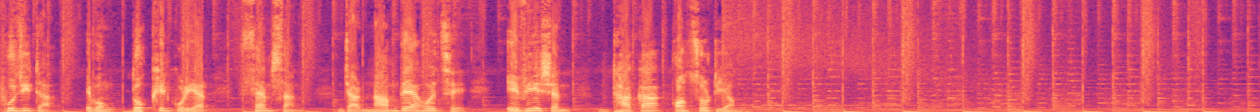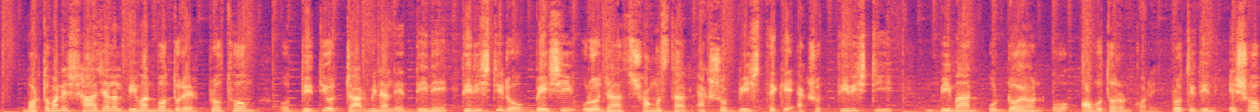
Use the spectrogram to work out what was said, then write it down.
ফুজিটা এবং দক্ষিণ কোরিয়ার স্যামসাং, যার নাম দেয়া হয়েছে এভিয়েশন ঢাকা কনসোর্টিয়াম। বর্তমানে শাহজালাল বিমানবন্দরের প্রথম ও দ্বিতীয় টার্মিনালে দিনে তিরিশটিরও বেশি উড়োজাহাজ সংস্থার একশো বিশ থেকে একশো তিরিশটি বিমান উড্ডয়ন ও অবতরণ করে। প্রতিদিন এসব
